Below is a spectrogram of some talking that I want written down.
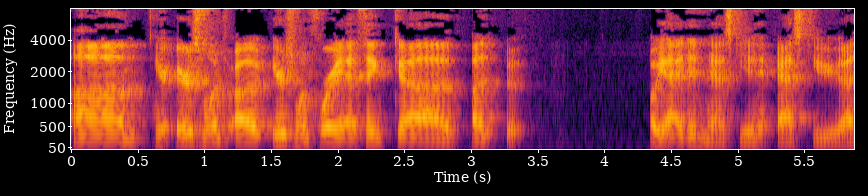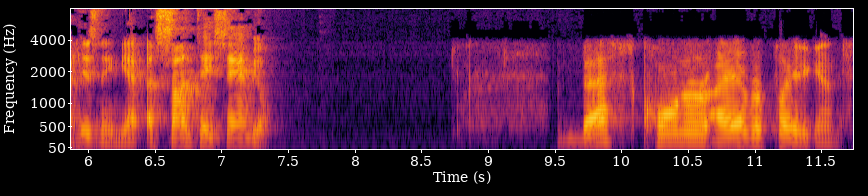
Um, here, here's one. Uh, here's one for you. I think. Uh, uh, oh yeah, I didn't ask you ask you uh, his name yet. Asante Samuel. Best corner I ever played against.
